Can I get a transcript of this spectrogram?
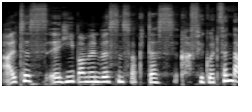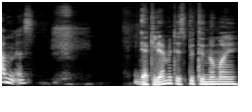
altes äh, Hebammenwissen sagt, dass Kaffee gut für den Damm ist. Erklär mir das bitte nochmal.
